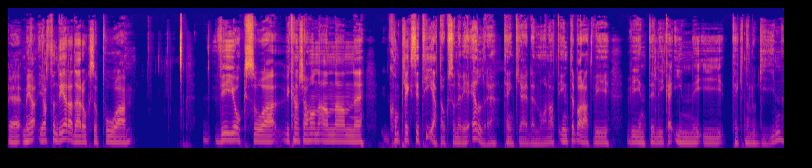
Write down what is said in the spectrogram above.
Eh, men jag funderar där också på vi är också, vi kanske har en annan eh, komplexitet också när vi är äldre, tänker jag i den mån. Att inte bara att vi, vi inte är lika inne i teknologin,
